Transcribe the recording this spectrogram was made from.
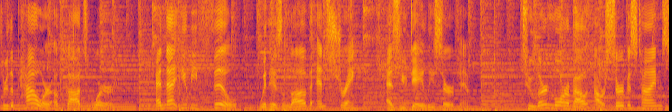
through the power of God's Word, and that you be filled with His love and strength as you daily serve Him. To learn more about our service times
